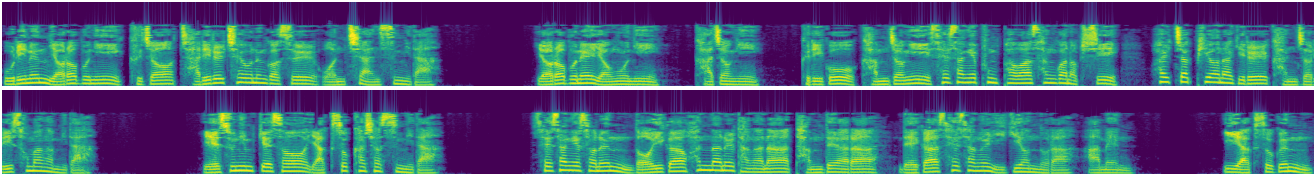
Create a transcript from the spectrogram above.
우리는 여러분이 그저 자리를 채우는 것을 원치 않습니다. 여러분의 영혼이, 가정이, 그리고 감정이 세상의 풍파와 상관없이 활짝 피어나기를 간절히 소망합니다. 예수님께서 약속하셨습니다. 세상에서는 너희가 환난을 당하나 담대하라 내가 세상을 이기었노라. 아멘. 이 약속은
